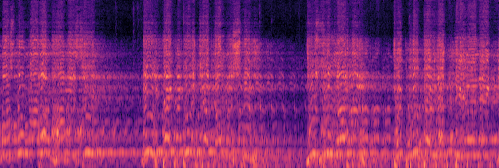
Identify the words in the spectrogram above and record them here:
mazlumların hamisi bir tek Türkiye kalmıştır. Yüzyıllardır köklü devlet geleneği,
